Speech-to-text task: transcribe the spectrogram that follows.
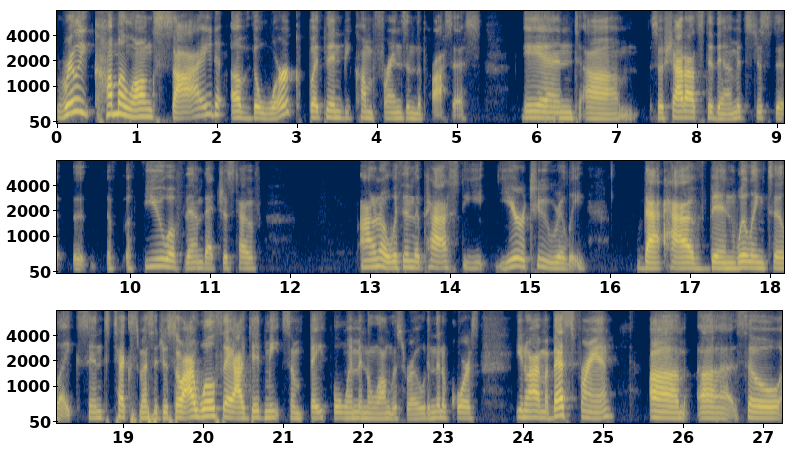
really come alongside of the work but then become friends in the process Mm. and um so shout outs to them it's just a, a, a few of them that just have i don't know within the past year or two really that have been willing to like send text messages. So i will say i did meet some faithful women along this road and then of course you know i have my best friend um uh so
